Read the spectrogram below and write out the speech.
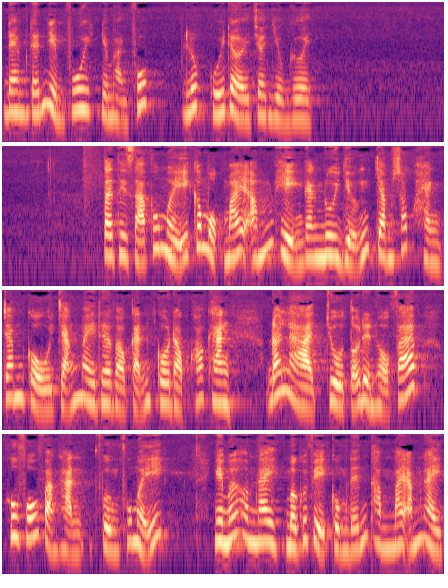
đem đến niềm vui, niềm hạnh phúc lúc cuối đời cho nhiều người. Tại thị xã Phú Mỹ có một mái ấm hiện đang nuôi dưỡng chăm sóc hàng trăm cụ chẳng may rơi vào cảnh cô độc khó khăn. Đó là chùa Tổ Đình Hộ Pháp, khu phố Vạn Hạnh, phường Phú Mỹ. Ngày mới hôm nay, mời quý vị cùng đến thăm mái ấm này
